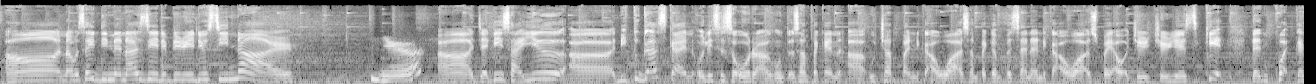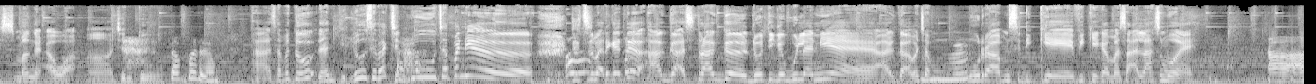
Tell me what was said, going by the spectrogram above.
Ah, Nama saya Dina Nazir Daripada Radio Sinar Ya. Ah, jadi saya uh, ditugaskan oleh seseorang untuk sampaikan uh, ucapan dekat awak, sampaikan pesanan dekat awak supaya awak ceria-ceria sikit dan kuatkan semangat awak. Ah, macam tu. Siapa tu? Ah, siapa tu? Nanti dulu saya baca dulu ucapan dia. dia. Sebab dia kata agak struggle 2-3 bulan ni eh. Agak macam muram sedikit, fikirkan masalah semua eh. Ah,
